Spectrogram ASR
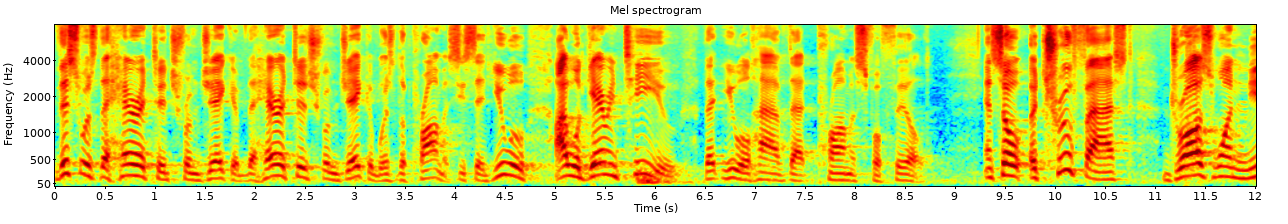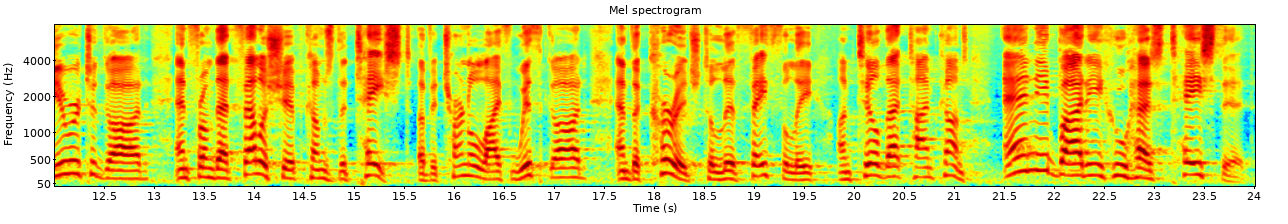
This was the heritage from Jacob. The heritage from Jacob was the promise. He said, you will, I will guarantee you that you will have that promise fulfilled. And so a true fast draws one nearer to God, and from that fellowship comes the taste of eternal life with God and the courage to live faithfully until that time comes. Anybody who has tasted,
